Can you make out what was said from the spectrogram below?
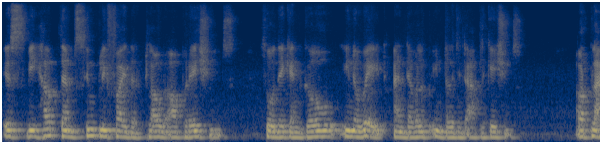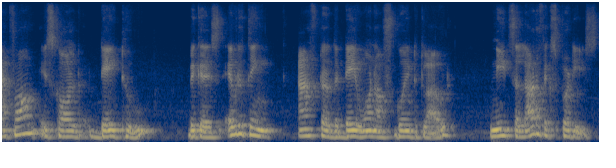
is we help them simplify their cloud operations so they can go innovate and develop intelligent applications. Our platform is called Day 2, because everything after the day one of going to cloud needs a lot of expertise.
